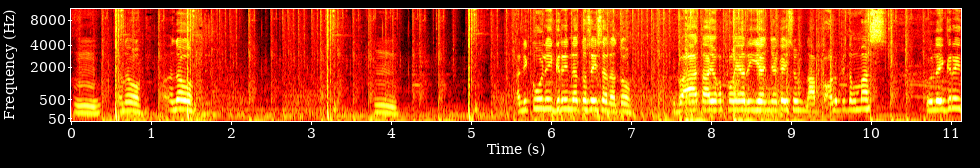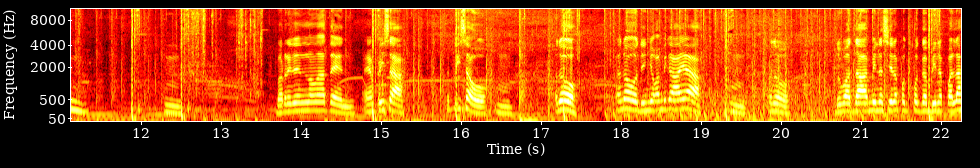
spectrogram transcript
Hmm. Ano? Ano? Hmm. Ano kulay green na to sa isa na to? Iba ata yung kapangyarihan niya guys. Oh. Napakalupit ng mas. Kulay green. Hmm. Barilin lang natin. Ayan pa isa. Ayan pa oh. Hmm. Ano? Ano? Di nyo kami kaya. Hmm. Ano? Dumadami na sila pagpagabi na pala.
